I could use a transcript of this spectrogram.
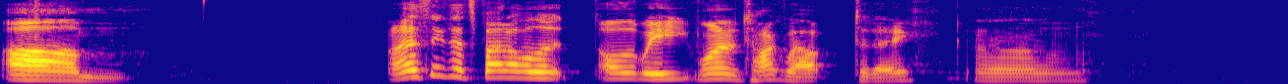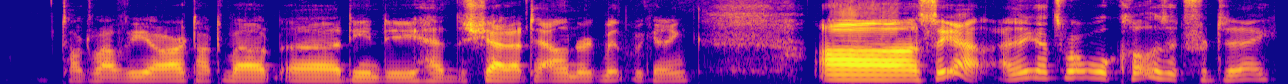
Um, I think that's about all that all that we wanted to talk about today. Um, talked about VR, talked about uh, D and D. Had the shout out to Alan Rickman at the beginning. Uh, so yeah, I think that's where we'll close it for today.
